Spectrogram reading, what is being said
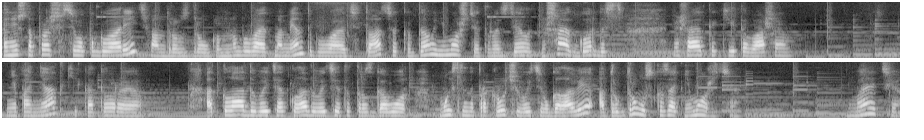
Конечно, проще всего поговорить вам друг с другом, но бывают моменты, бывают ситуации, когда вы не можете этого сделать. Мешает гордость, мешают какие-то ваши непонятки, которые откладываете, откладываете этот разговор, мысленно прокручиваете в голове, а друг другу сказать не можете. Понимаете?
